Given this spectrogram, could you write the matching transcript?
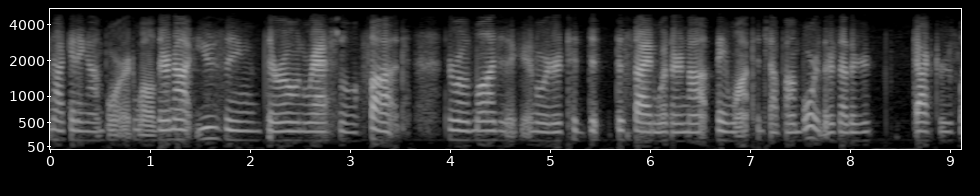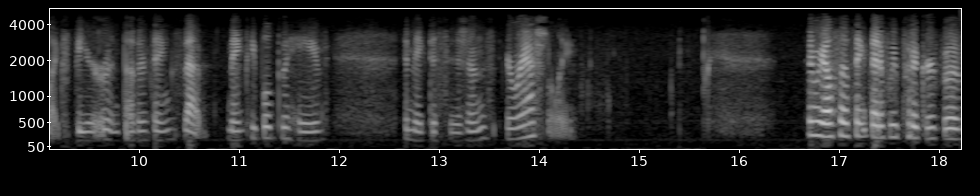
not getting on board. Well, they're not using their own rational thought, their own logic, in order to decide whether or not they want to jump on board. There's other factors like fear and other things that make people behave and make decisions irrationally. And we also think that if we put a group of,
